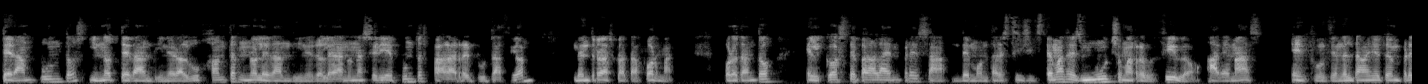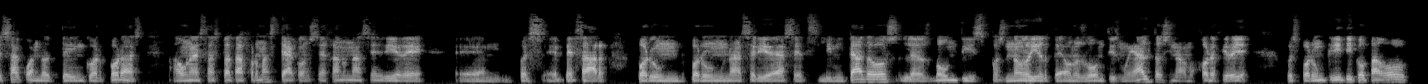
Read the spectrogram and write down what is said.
te dan puntos y no te dan dinero. Al bug hunter no le dan dinero, le dan una serie de puntos para la reputación dentro de las plataformas. Por lo tanto, el coste para la empresa de montar estos sistemas es mucho más reducido. Además, en función del tamaño de tu empresa, cuando te incorporas a una de estas plataformas, te aconsejan una serie de eh, pues empezar por un por una serie de assets limitados, los bounties, pues no irte a unos bounties muy altos, sino a lo mejor decir, oye, pues por un crítico pago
